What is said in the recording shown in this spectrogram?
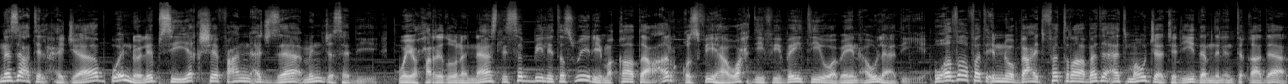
نزعت الحجاب وإنه لبسي يكشف عن أجزاء من جسدي. ويحرضون الناس لسبي لتصوير مقاطع أرقص فيها وحدي في بيتي وبين أولادي. وأضافت إنه بعد فترة بدأت موجة جديدة من الانتقادات.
